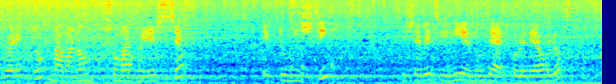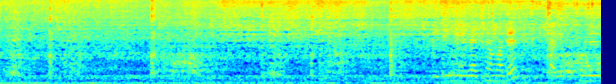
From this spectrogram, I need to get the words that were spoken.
এবার একটু নামানো সময় হয়ে এসছে। একটু মিষ্টি হিসেবে চিনি এর মধ্যে অ্যাড করে দেওয়া হলো। হয়ে গেছে আমাদের। শালুক ফুলের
